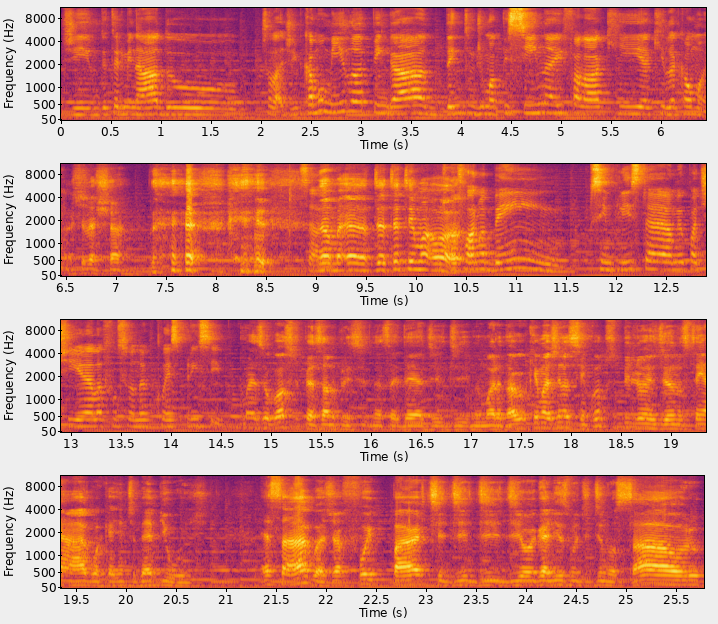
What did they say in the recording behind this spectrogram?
de um determinado, sei lá, de camomila pingar dentro de uma piscina e falar que aquilo é calmante. Aquilo é chá. Não, mas é, até, até tem uma. Ó, de uma forma bem simplista, a homeopatia ela funciona com esse princípio. Mas eu gosto de pensar no princípio nessa ideia de, de memória d'água, porque imagina assim, quantos bilhões de anos tem a água que a gente bebe hoje? Essa água já foi parte de, de, de organismo de dinossauro,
